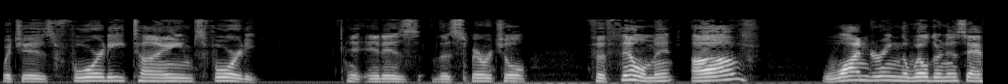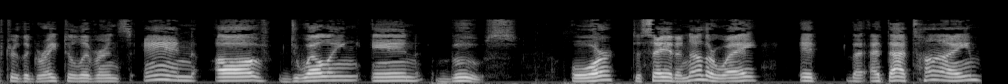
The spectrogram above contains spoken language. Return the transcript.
which is 40 times 40 it is the spiritual fulfillment of wandering the wilderness after the great deliverance and of dwelling in booths or to say it another way, it, at that time,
